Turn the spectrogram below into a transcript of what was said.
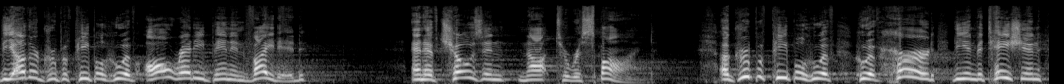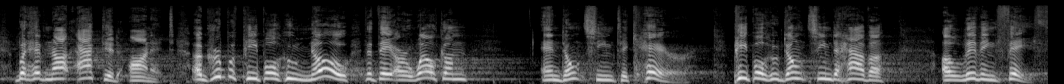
the other group of people who have already been invited and have chosen not to respond. A group of people who have, who have heard the invitation but have not acted on it. A group of people who know that they are welcome and don't seem to care. People who don't seem to have a, a living faith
